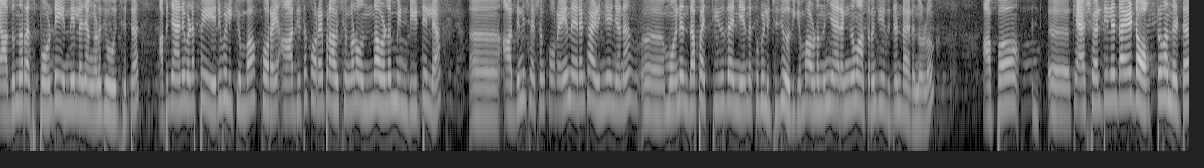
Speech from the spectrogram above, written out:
യാതൊന്നും റെസ്പോണ്ട് ചെയ്യുന്നില്ല ഞങ്ങൾ ചോദിച്ചിട്ട്. അപ്പം ഞാൻ ഇവളെ പേര് വിളിക്കുമ്പോൾ കുറേ ആദ്യത്തെ കുറേ പ്രാവശ്യങ്ങളൊന്നും അവൾ മിണ്ടിയിട്ടില്ല. അതിനുശേഷം കുറേ നേരം കഴിഞ്ഞ് കഴിഞ്ഞാൽ മോൻ എന്താ പറ്റിയത് തന്നെയെന്നൊക്കെ വിളിച്ച് ചോദിക്കുമ്പോൾ അവളൊന്ന് ഞരങ്ങ് മാത്രം ചെയ്തിട്ടുണ്ടായിരുന്നുള്ളൂ. അപ്പോൾ കാഷ്വാലിറ്റിയിലുണ്ടായ ഡോക്ടർ വന്നിട്ട്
